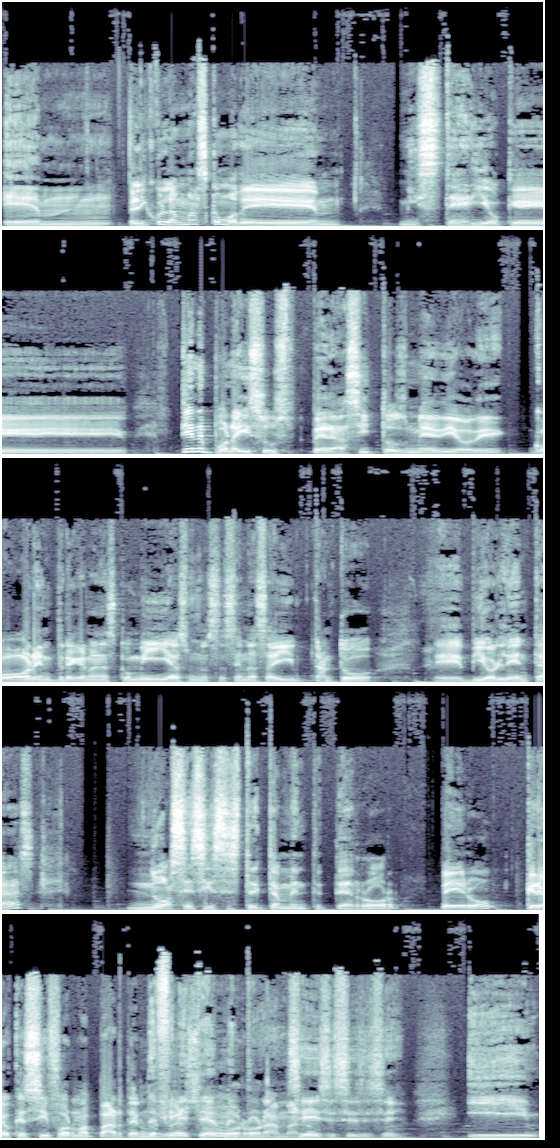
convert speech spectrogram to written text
Em, Película más como de mm, misterio que tiene por ahí sus pedacitos medio de gore, entre grandes comillas, unas escenas ahí tanto eh, violentas. No sé si es estrictamente terror, pero creo que sí forma parte del universo horrorama, Sí, ¿no? sí, sí, sí, sí. Y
